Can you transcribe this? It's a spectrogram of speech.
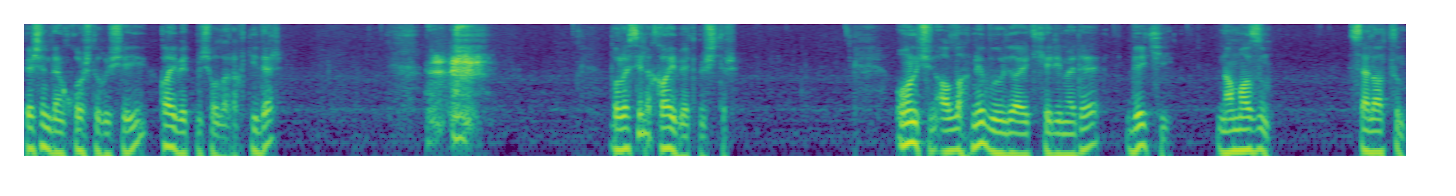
Peşinden koştuğu şeyi kaybetmiş olarak gider. Dolayısıyla kaybetmiştir. Onun için Allah ne buyurdu ayet-i kerimede? De ki, namazım, selatım,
